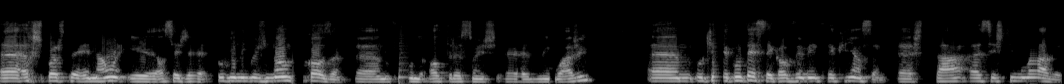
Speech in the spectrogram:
Uh, a resposta é não, é, ou seja, o bilinguismo não causa, uh, no fundo, alterações uh, de linguagem, um, o que acontece é que, obviamente, a criança uh, está a ser estimulada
